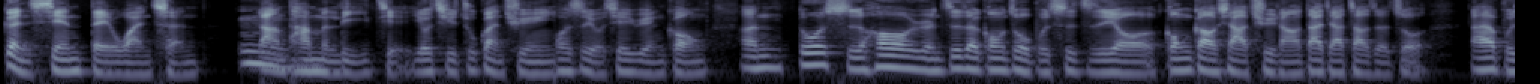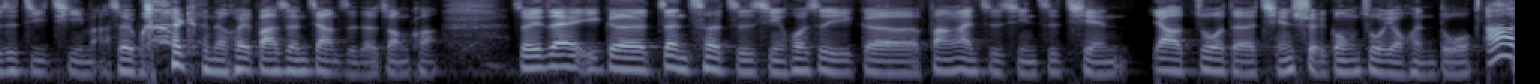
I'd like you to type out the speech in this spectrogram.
更先得完成，让他们理解。尤其主管群或是有些员工，很多时候人资的工作不是只有公告下去，然后大家照着做。大家不是机器嘛，所以不太可能会发生这样子的状况。所以在一个政策执行或是一个方案执行之前，要做的潜水工作有很多。哦，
